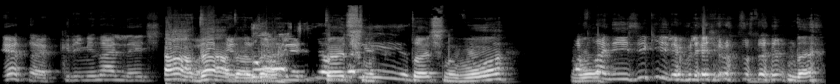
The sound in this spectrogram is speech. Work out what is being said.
Это криминальное чтиво. А, да, это, да, да. Точно, блин. точно. Во. Послание Езекииля, блядь, просто. Да.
